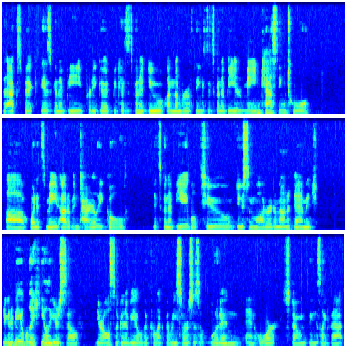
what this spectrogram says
the axe pick is going to be pretty good because it's going to do a number of things. It's going to be your main casting tool uh, when it's made out of entirely gold. It's going to be able to do some moderate amount of damage. You're going to be able to heal yourself. You're also going to be able to collect the resources of wood and, and ore, stone, things like that.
